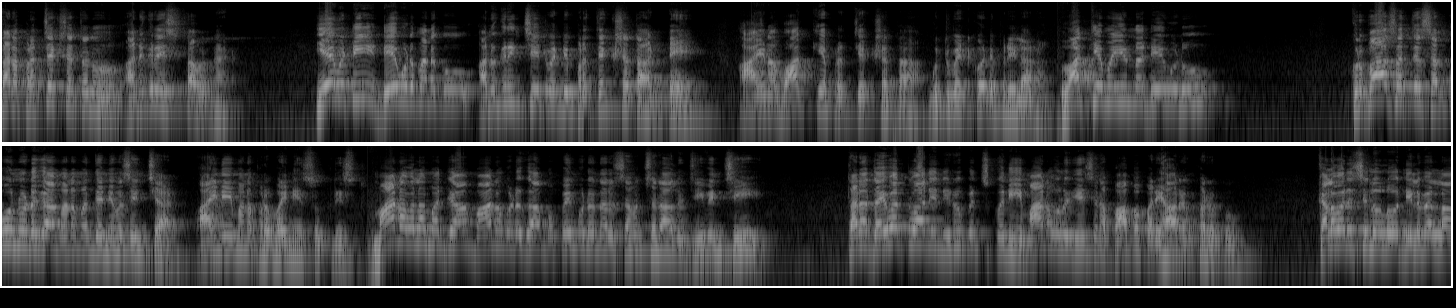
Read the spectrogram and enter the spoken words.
తన ప్రత్యక్షతను అనుగ్రహిస్తూ ఉన్నాడు. ఏమిటి? దేవుడు మనకు అనుగ్రహించేటువంటి ప్రత్యక్షత అంటే ఆయన వాక్య ప్రత్యక్షత. గుర్తుపెట్టుకోండి ప్రియులారా. వాక్యమై ఉన్న దేవుడు కృపాసత్య సంపూర్ణుడుగా మన మధ్య నివసించాడు. ఆయనే మన ప్రభు అయిన మానవుల మధ్య మానవుడుగా ముప్పై మూడున్నర సంవత్సరాలు జీవించి తన దైవత్వాన్ని నిరూపించుకొని మానవులు చేసిన పాప పరిహారం కొరకు కలవరిశిలలో నిలవెల్లా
